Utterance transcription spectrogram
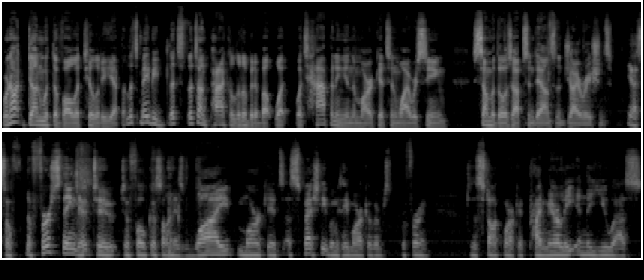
we're not done with the volatility yet. But let's maybe let's let's unpack a little bit about what what's happening in the markets and why we're seeing some of those ups and downs and the gyrations. Yeah, so the first thing to, to, to focus on is why markets, especially when we say market, we're referring to the stock market primarily in the US,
